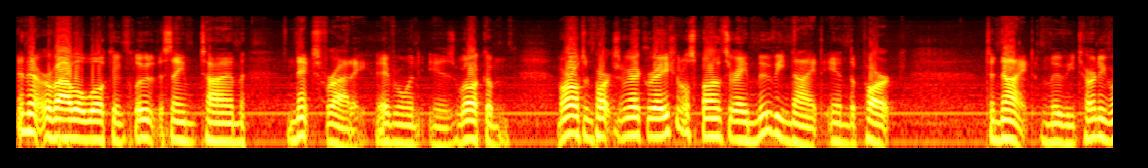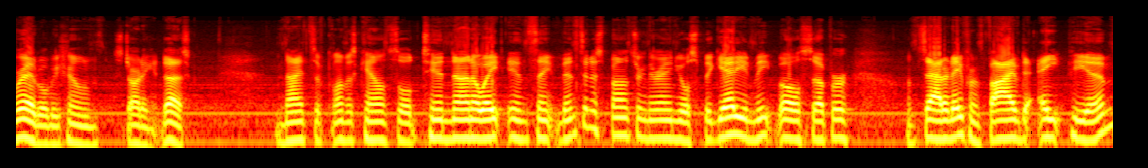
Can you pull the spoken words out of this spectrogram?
and that revival will conclude at the same time next Friday. Everyone is welcome. Morrilton Parks and Recreation will sponsor a movie night in the park. Tonight, the movie Turning Red will be shown starting at dusk. Knights of Columbus Council 10908 in St. Vincent is sponsoring their annual spaghetti and meatball supper on Saturday from 5 to 8 p.m.,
